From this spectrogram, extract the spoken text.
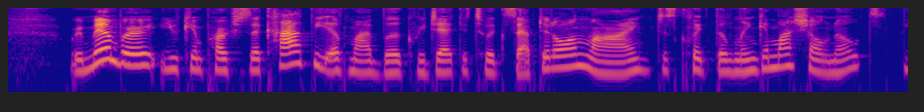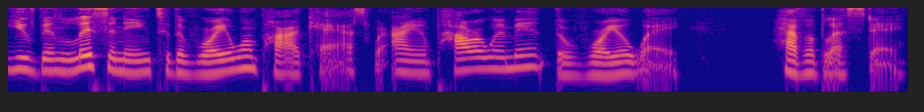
Remember, you can purchase a copy of my book, Rejected to Accepted, online. Just click the link in my show notes. You've been listening to the Royal One podcast, where I empower women the royal way. Have a blessed day.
